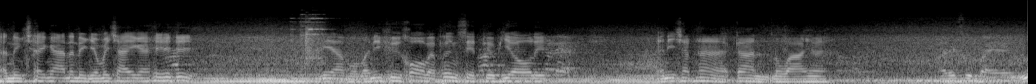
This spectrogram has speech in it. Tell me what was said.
อันหนึงใช้งานอันหนึ่งยังไม่ใช้ไง เนี่ยผมอันนี้คือข้อแบบเพิ่งเสร็จเพียวๆเลย อันนี้ชักห้าก้านโนวาใช่ไหมอันนี้สูตรใหม่โน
